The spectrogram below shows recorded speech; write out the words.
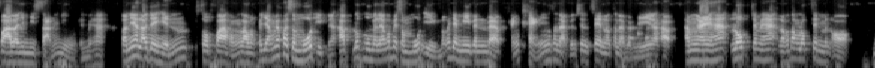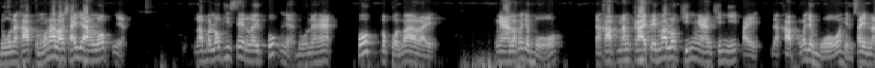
ฟาเรายังมีสันอยู่เห็นไหมฮะ ตอนนี้เราจะเห็นโซฟาของเราก็ยังไม่ค่อยสมูทอีกนะครับ ลบมุมไปแล้วก็ไม่สมูทอีก มันก็จะมีเป็นแบบแข็งๆลักษณะเป็นเส้นๆลักษณะแบบนี้นะครับทำไงฮะ ลบใช่ไหมฮะ เราก็ต้องลบเส้นมันออก ดูนะครับ สมมติถ้าเราใช้ยางลบเนี่ย เรามาลบที่เส้นเลยปุ๊บเนี่ย ดูนะฮะ ปุ๊บ ปรากฏว่าอะไร งานเราก็จะโบนะครับ มันกลายเป็นว่าลบชิ้นงานชิ้นนี้ไปนะครับมันก็จะโบเห็นไส้ใน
